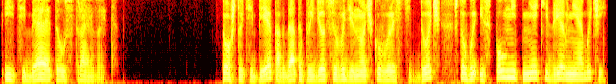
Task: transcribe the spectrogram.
И тебя это устраивает. То, что тебе когда-то придется в одиночку вырастить дочь, чтобы исполнить некий древний обычай.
